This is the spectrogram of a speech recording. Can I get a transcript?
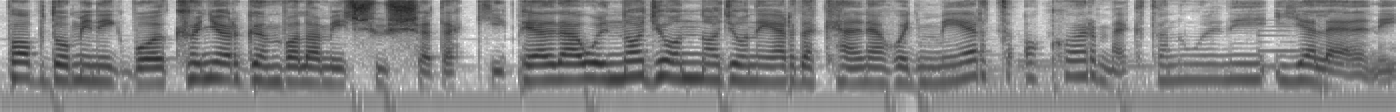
Pap Dominikból könyörgöm valamit süssetek ki. Például nagyon-nagyon érdekelne, hogy miért akar megtanulni jelelni.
